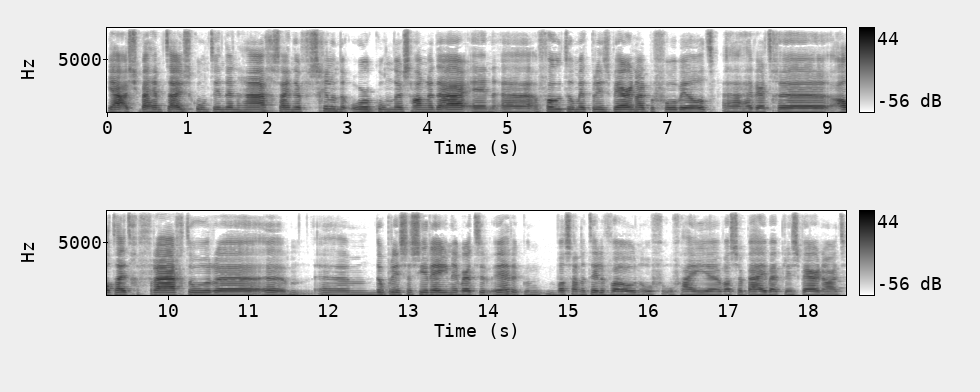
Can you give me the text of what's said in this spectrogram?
ja, als je bij hem thuis komt in Den Haag, zijn er verschillende oorkondes hangen daar. En uh, een foto met Prins Bernhard bijvoorbeeld. Uh, hij werd ge, altijd gevraagd door, um, um, door prinses Irene. Werd, was aan de telefoon of, of hij was erbij bij Prins Bernhard.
